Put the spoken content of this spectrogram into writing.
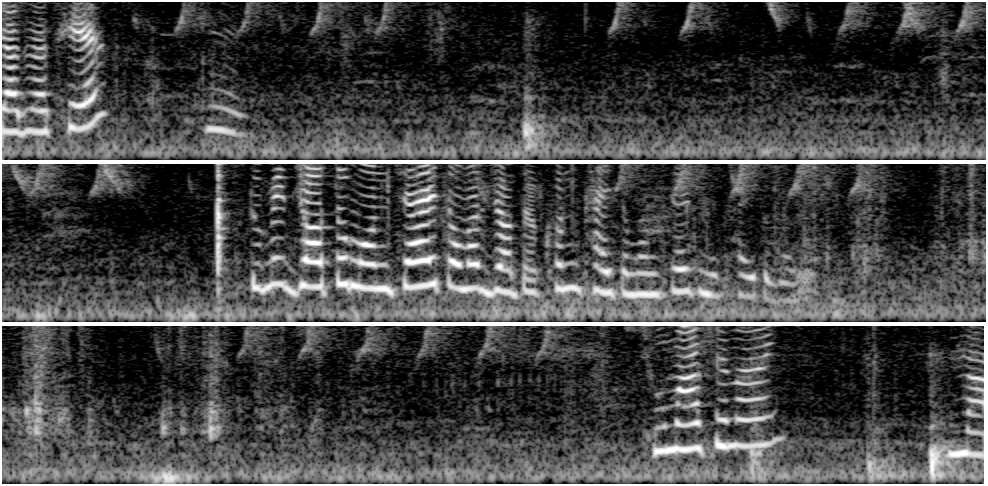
জাদু আছে। তুমি যত মন চায় তোমার যতক্ষণ খাইতে মন চাই তুমি খাইতে পারো। ছুমা আসে নাই? না।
